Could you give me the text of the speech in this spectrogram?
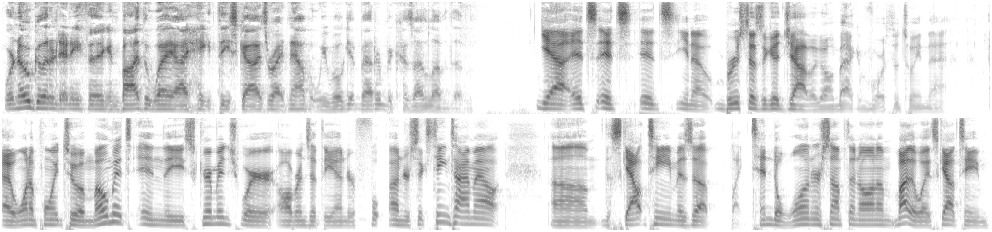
we're no good at anything. And by the way, I hate these guys right now, but we will get better because I love them. Yeah, it's it's it's you know Bruce does a good job of going back and forth between that. I want to point to a moment in the scrimmage where Auburn's at the under under 16 timeout. Um, the scout team is up like 10 to 1 or something on them. By the way, scout team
